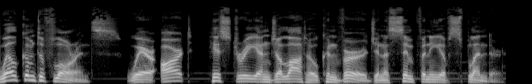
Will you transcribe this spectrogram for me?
Welcome to Florence, where art, history, and gelato converge in a symphony of splendor.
